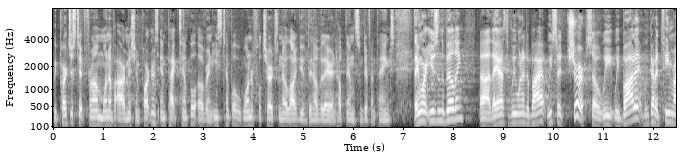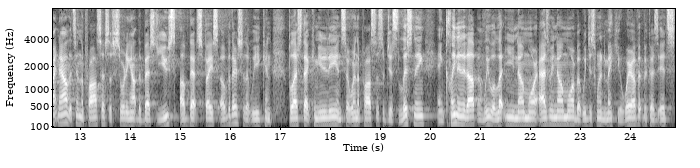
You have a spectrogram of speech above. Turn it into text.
We purchased it from one of our mission partners, Impact Temple, over in East Temple. Wonderful church. I know a lot of you have been over there and helped them with some different things. They weren't using the building. Uh, they asked if we wanted to buy it. We said, sure. So we, we bought it. We've got a team right now that's in the process of sorting out the best use of that space over there so that we can bless that community. And so we're in the process of just listening and cleaning it up. And we will let you know more as we know more. But we just wanted to make you aware of it because it's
